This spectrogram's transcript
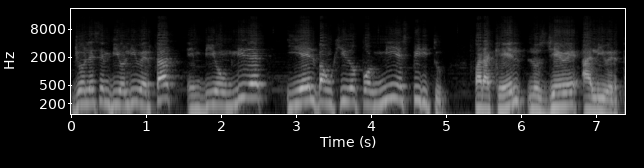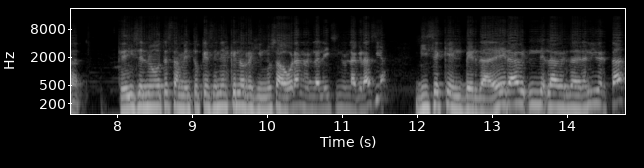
yo les envío libertad, envío un líder y él va ungido por mi espíritu para que él los lleve a libertad. ¿Qué dice el Nuevo Testamento que es en el que nos regimos ahora, no en la ley sino en la gracia? Dice que el verdadera, la verdadera libertad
